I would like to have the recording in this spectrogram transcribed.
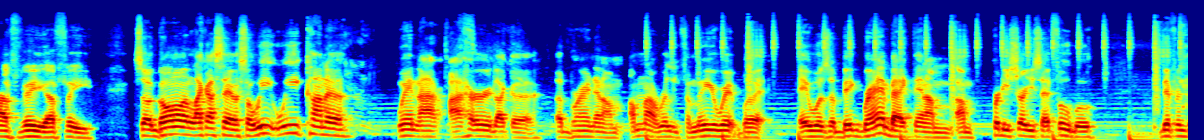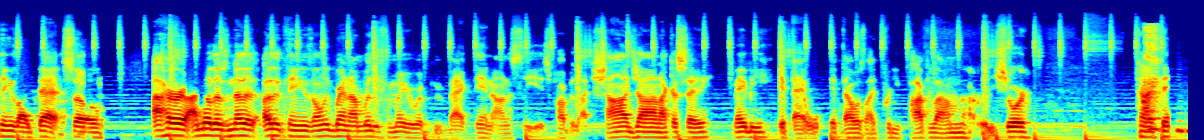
I feel you. I feel you. So going, like I said, so we we kind of when I I heard like a a brand that I'm I'm not really familiar with, but it was a big brand back then. I'm I'm pretty sure you said Fubu, different things like that. So I heard I know there's another other things. The only brand I'm really familiar with back then, honestly, is probably like Sean John. I could say maybe if that if that was like pretty popular. I'm not really sure. Kind of thing.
